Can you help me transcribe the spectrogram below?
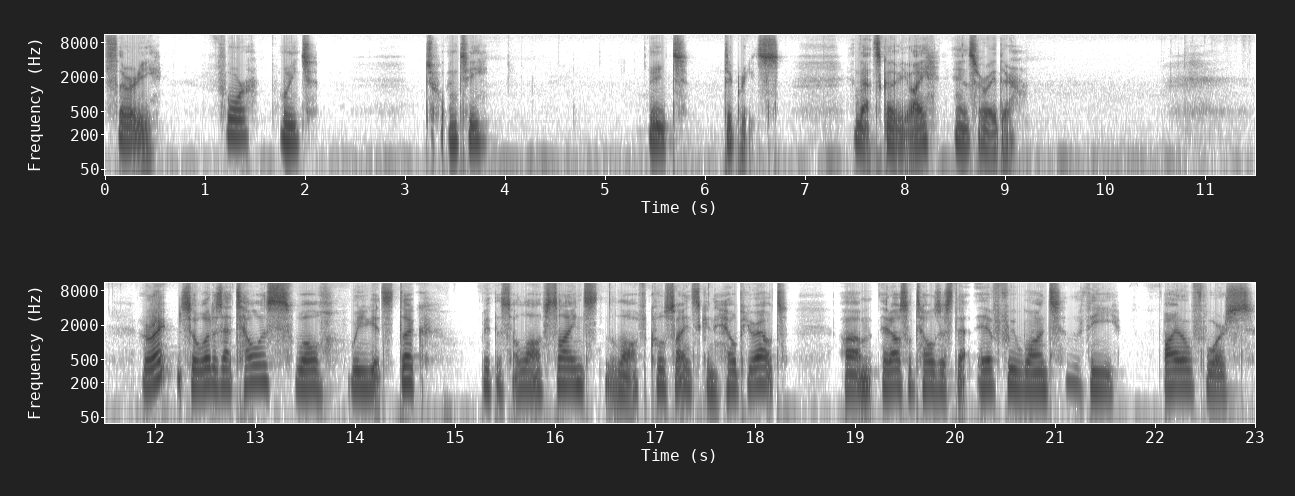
34.28 degrees. And that's going to be my answer right there. All right, so what does that tell us? Well, when you get stuck with this law of sines, the law of cosines can help you out. Um, it also tells us that if we want the final force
